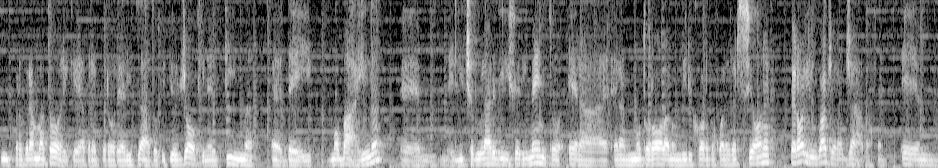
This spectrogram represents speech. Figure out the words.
i, programmatori che avrebbero realizzato videogiochi nel team eh, dei mobile, eh, il cellulare di riferimento era, era Motorola, non mi ricordo quale versione, però il linguaggio era Java e um,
